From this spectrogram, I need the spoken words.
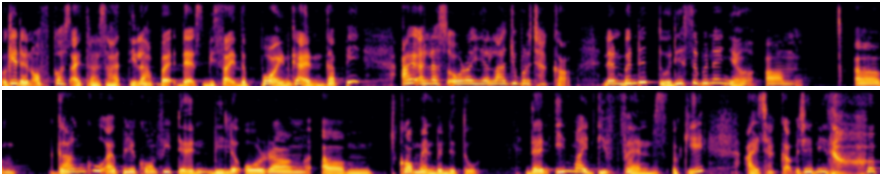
Okay dan of course I terasa hatilah but that's beside the point kan. Tapi I adalah seorang yang laju bercakap. Dan benda tu dia sebenarnya um, um, ganggu I punya confident bila orang um, komen benda tu. Dan in my defense, okay, I cakap macam ni tau.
